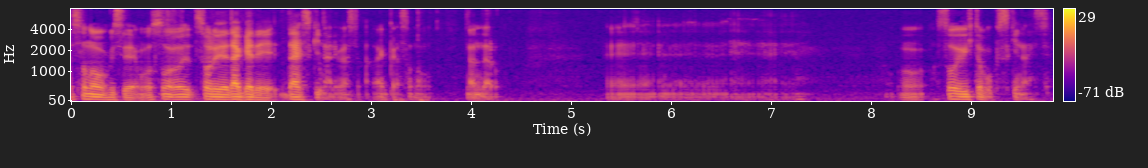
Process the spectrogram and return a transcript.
そのお店もそのそれだけで大好きになりました。なんかそのなんだろう。えー、うん、そういう人僕好きなんですよ、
